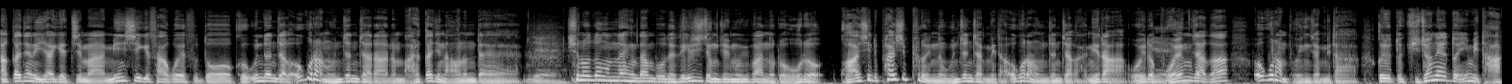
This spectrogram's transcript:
아까 전에 이야기했지만 민식이 사고에서도 그 운전자가 억울한 운전자라는 말까지 나오는데 예. 신호등 없는 횡단보도에서 일시정지 의무 위반으로 오히려 과실이 80% 있는 운전자입니다. 억울한 운전자가 아니라 오히려 예. 보행자가 억울한 보행자입니다. 그리고 또 기존에도 이미 다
